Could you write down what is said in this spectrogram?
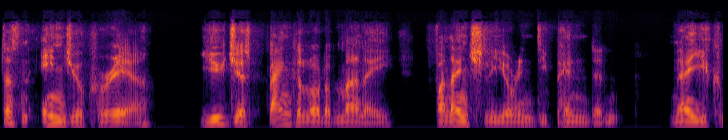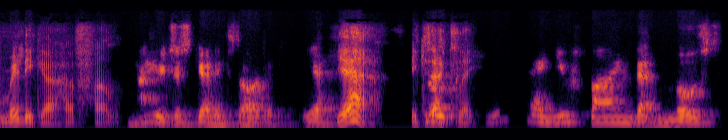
doesn't end your career. You just bank a lot of money. Financially, you're independent. Now you can really go have fun. Now you're just getting started. Yeah. Yeah. Exactly. So you find that most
